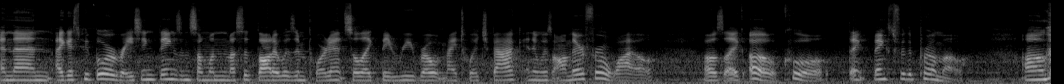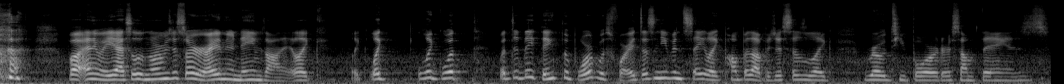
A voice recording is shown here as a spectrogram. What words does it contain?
and then I guess people were racing things, and someone must have thought it was important, so like they rewrote my Twitch back, and it was on there for a while. I was like, oh, cool. Thank, thanks for the promo. Um, but anyway, yeah. So the normies just started writing their names on it. Like, like, like, like what? What did they think the board was for? It doesn't even say like pump it up. It just says like roti board or something. Is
